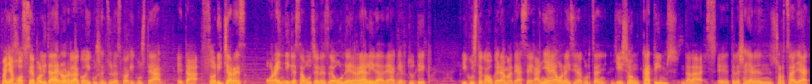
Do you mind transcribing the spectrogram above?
Baina Jose Polita den horrelako ikusentzunezkoak ikustea, eta zoritxarrez oraindik ezagutzen ez dugun errealitatea gertutik ikusteko aukera ematea. Ze gainea egon naiz irakurtzen Jason Katims, dala e, telesailaren sortzaileak,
